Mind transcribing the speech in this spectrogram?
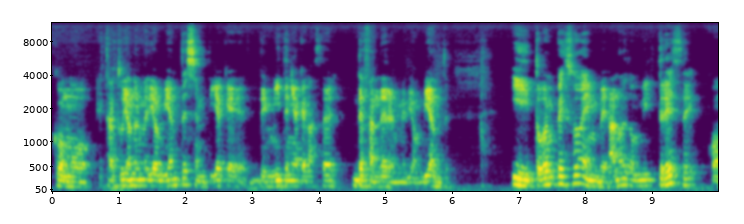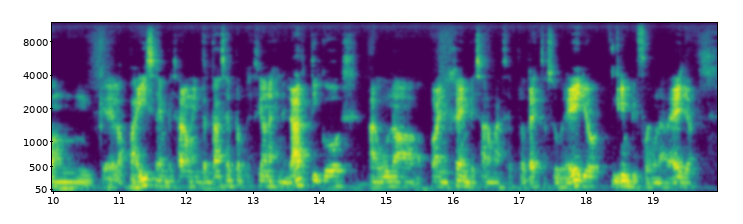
como estaba estudiando el medio ambiente sentía que de mí tenía que nacer defender el medio ambiente. Y todo empezó en verano de 2013 con que los países empezaron a intentar hacer prospecciones en el Ártico, algunas ONG empezaron a hacer protestas sobre ello, Greenpeace fue una de ellas.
